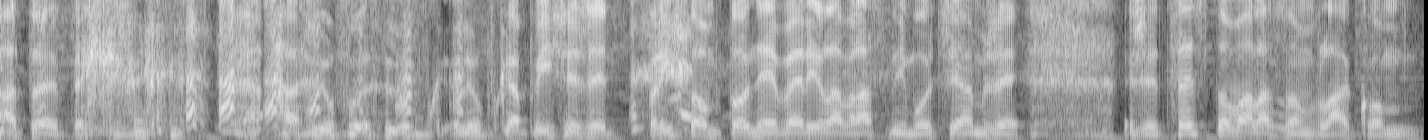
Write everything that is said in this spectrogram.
A to je pekné. A Ľub, Ľub, Ľubka píše, že pritom to neverila vlastným očiam, že, že cestovala som vlakom.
